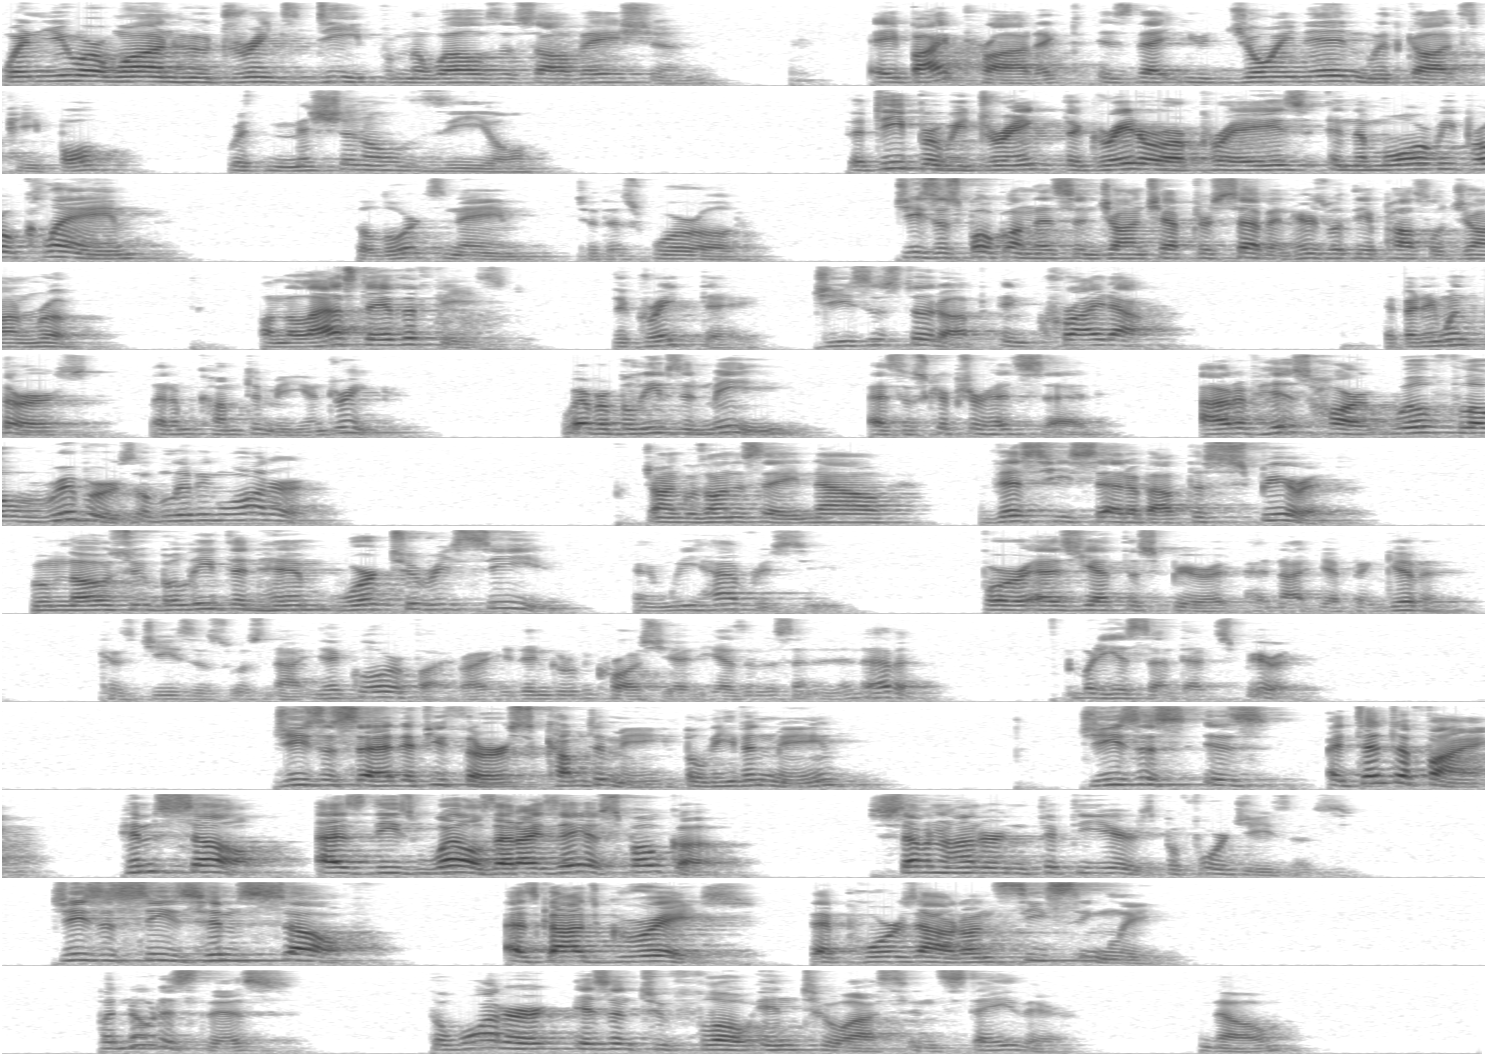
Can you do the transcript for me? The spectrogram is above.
when you are one who drinks deep from the wells of salvation, a byproduct is that you join in with God's people with missional zeal. The deeper we drink, the greater our praise, and the more we proclaim the Lord's name to this world. Jesus spoke on this in John chapter 7. Here's what the Apostle John wrote On the last day of the feast, the great day, Jesus stood up and cried out, If anyone thirsts, let him come to me and drink. Whoever believes in me, as the scripture has said, out of his heart will flow rivers of living water. John goes on to say, Now, this he said about the Spirit, whom those who believed in him were to receive, and we have received. For as yet the Spirit had not yet been given, because Jesus was not yet glorified, right? He didn't go to the cross yet, he hasn't ascended into heaven. But he has sent that Spirit. Jesus said, If you thirst, come to me, believe in me. Jesus is identifying himself as these wells that Isaiah spoke of 750 years before Jesus. Jesus sees himself as God's grace that pours out unceasingly. But notice this the water isn't to flow into us and stay there. No.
